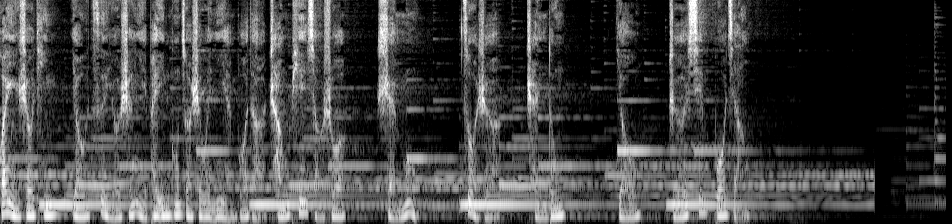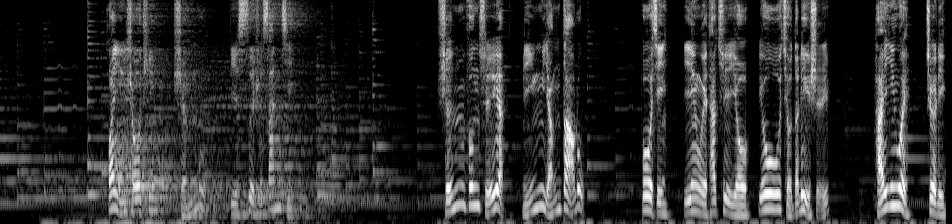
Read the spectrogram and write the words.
欢迎收听由自由声意配音工作室为你演播的长篇小说《神木》，作者陈东，由谪仙播讲。欢迎收听《神木》第四十三集。神风学院名扬大陆，不仅因为它具有悠久的历史，还因为这里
